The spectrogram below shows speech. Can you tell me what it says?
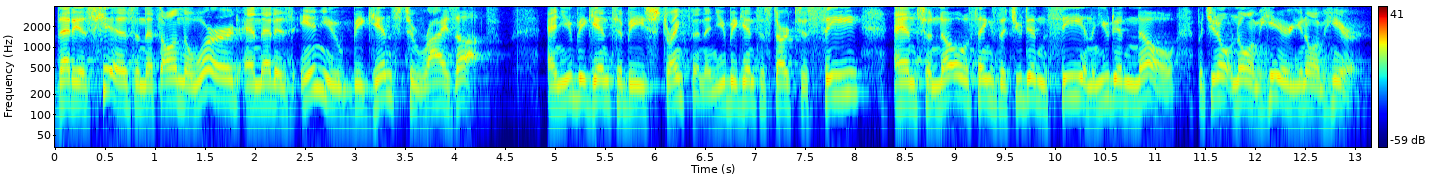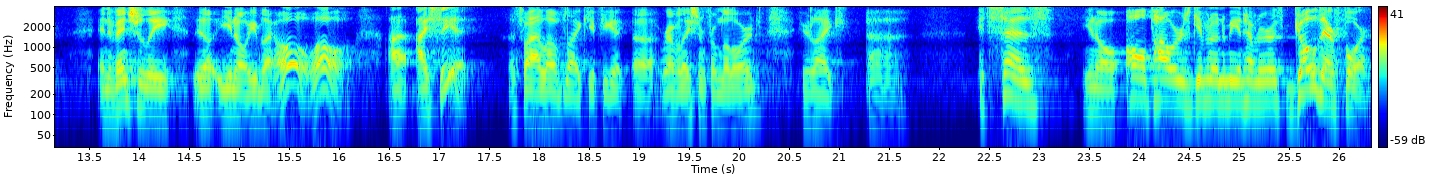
that is His and that's on the word and that is in you begins to rise up. And you begin to be strengthened and you begin to start to see and to know things that you didn't see and then you didn't know, but you don't know them here, you know them here. And eventually, you know, you'll be like, oh, whoa, I, I see it. That's why I love, like, if you get uh, revelation from the Lord, you're like, uh, it says, you know, all power is given unto me in heaven and earth. Go therefore.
